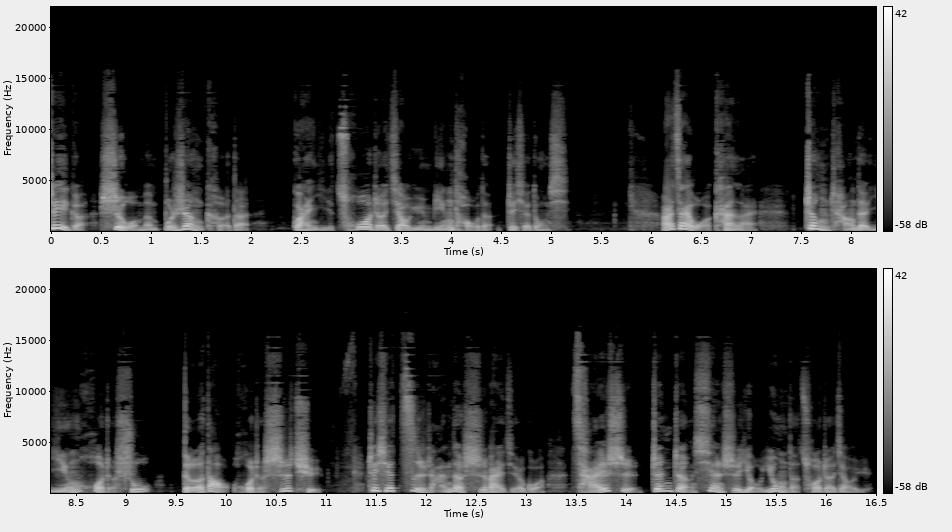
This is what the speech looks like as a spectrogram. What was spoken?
这个是我们不认可的，冠以挫折教育名头的这些东西。而在我看来，正常的赢或者输，得到或者失去。这些自然的失败结果，才是真正现实有用的挫折教育。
